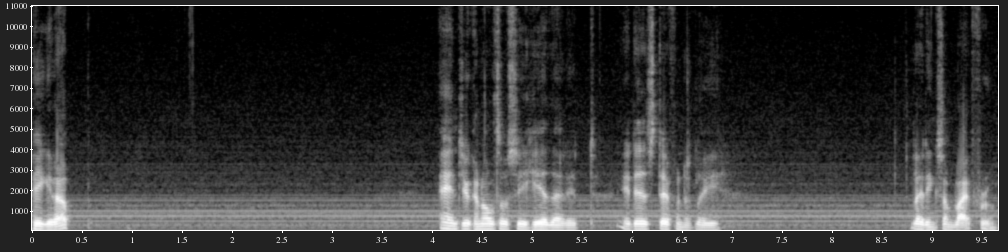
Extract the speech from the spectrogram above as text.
pick it up and you can also see here that it it is definitely letting some light through.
